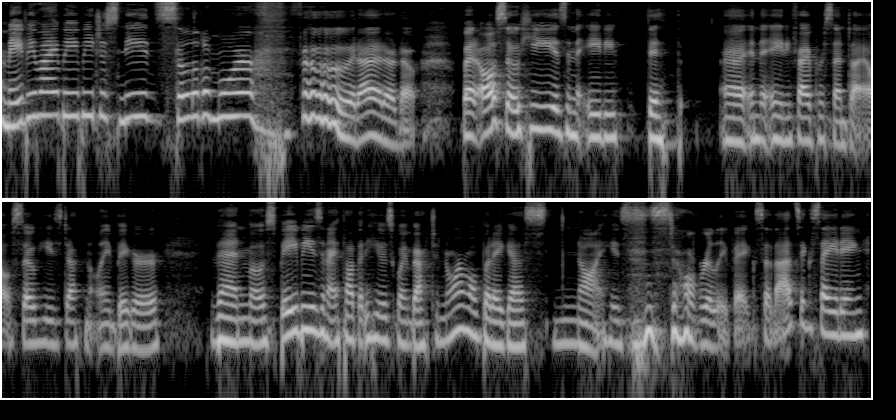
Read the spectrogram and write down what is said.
and maybe my baby just needs a little more food. I don't know, but also he is in the 85th uh, in the 85 percentile. So he's definitely bigger than most babies. And I thought that he was going back to normal, but I guess not. He's still really big. So that's exciting.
